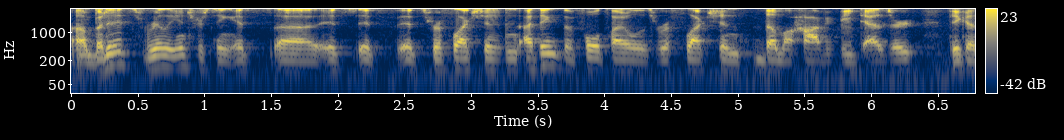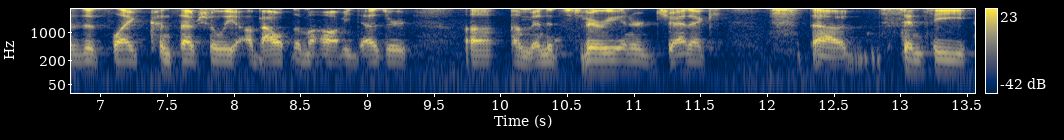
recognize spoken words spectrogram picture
Um, but it's really interesting. It's uh, it's it's it's reflection. I think the full title is Reflections: The Mojave Desert because it's like conceptually about the Mojave Desert, um, and it's very energetic, uh, synthy,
